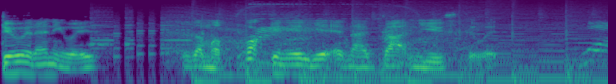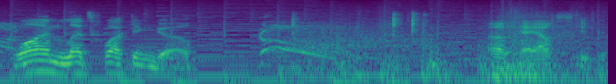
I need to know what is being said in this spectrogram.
do it anyways. Because I'm a fucking idiot and I've gotten used to it. One, let's fucking go. go! Okay, I was stupid.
